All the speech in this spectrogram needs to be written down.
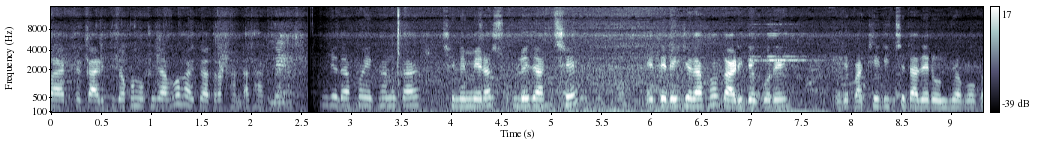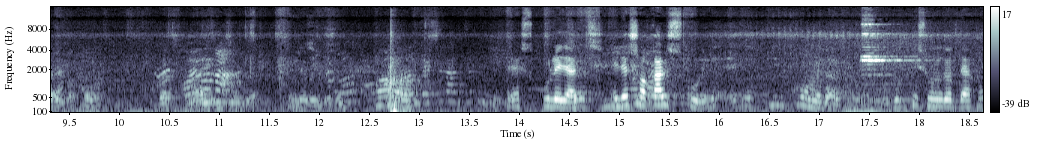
বাট গাড়িতে যখন উঠে যাব হয়তো এতটা ঠান্ডা থাকবে না। এই যে দেখো এখানকার ছেলে মেয়েরা স্কুলে যাচ্ছে। এদের এই যে দেখো গাড়িতে করে এই যে পাঠিয়ে দিচ্ছে তাদের অভিভাবকরা। এরা স্কুলে যাচ্ছে। এদের সকাল স্কুল। কি সুন্দর দেখো।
